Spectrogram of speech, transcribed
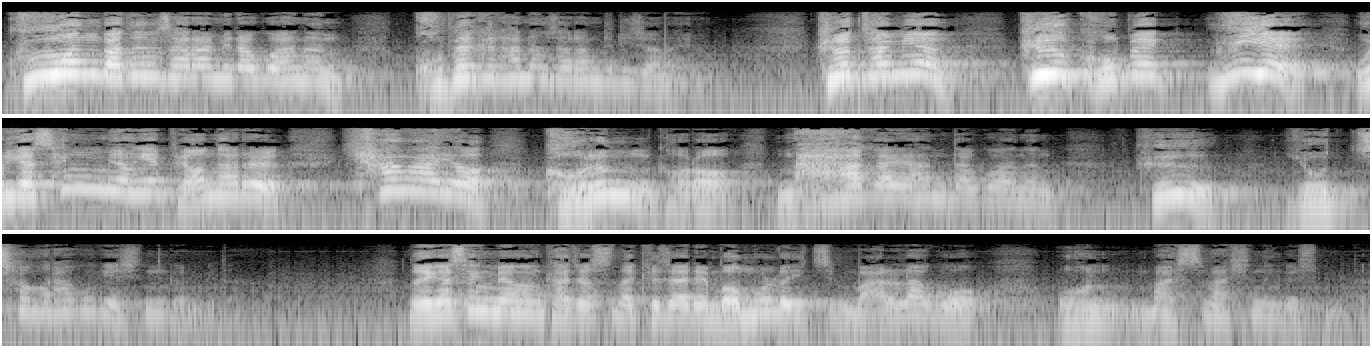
구원받은 사람이라고 하는 고백을 하는 사람들이잖아요. 그렇다면 그 고백 위에 우리가 생명의 변화를 향하여 걸음 걸어 나아가야 한다고 하는 그 요청을 하고 계시는 겁니다. 너희가 생명은 가졌으나 그 자리에 머물러 있지 말라고 말씀하시는 것입니다.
